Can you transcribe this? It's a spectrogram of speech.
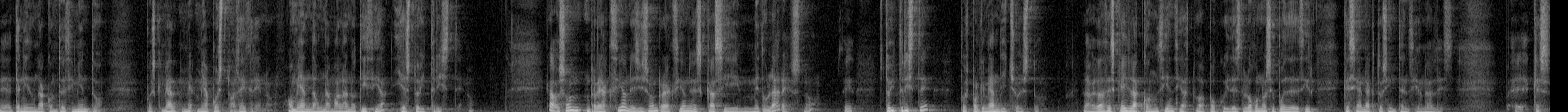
he tenido un acontecimiento pues que me ha, puesto alegre, ¿no? o me han dado una mala noticia y estoy triste. ¿no? Claro, son reacciones y son reacciones casi medulares. ¿no? Estoy triste pues porque me han dicho esto. La verdad es que ahí la conciencia actúa poco y desde luego no se puede decir que sean actos intencionales. Eh, que es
